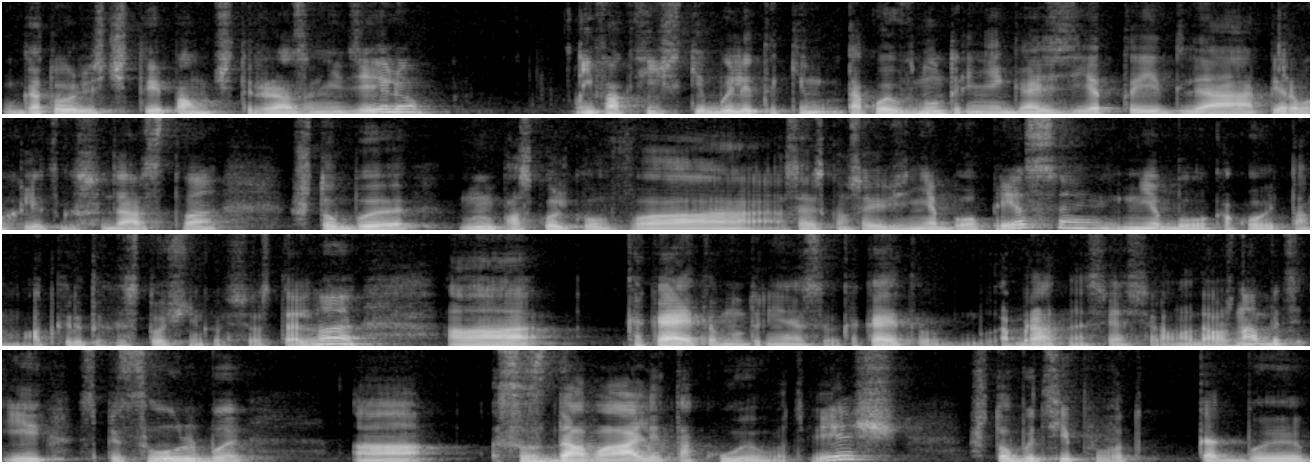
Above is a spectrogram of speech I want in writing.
готовились 4, по-моему, 4 раза в неделю, и фактически были таким, такой внутренней газетой для первых лиц государства, чтобы, ну, поскольку в Советском Союзе не было прессы, не было какой-то там открытых источников и все остальное, а, какая-то внутренняя, какая-то обратная связь все равно должна быть, и спецслужбы а, создавали такую вот вещь, чтобы типа вот как бы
